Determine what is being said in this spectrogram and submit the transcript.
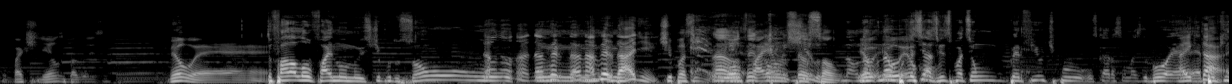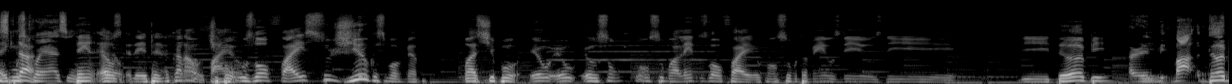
compartilhei uns bagulhos assim. Meu, é. Tu fala lo-fi no, no tipo do som ou... Não, não, na, na um- ver- na um- verdade, tipo assim, Não, não tem lo-fi é um estilo. som. Não, não, Eu- não eu- porque eu assim, às vezes pode ser um perfil, tipo, os caras são mais de boa, é, Aí que é tá, aí pouquíssimos que tá. que conhecem. Tem, é, os, entendeu? depende do canal. Lo-fi, Tipo, os lo-fi surgiram com esse movimento. Mas, tipo, eu, eu, eu sou um que consumo, além dos lo-fi, eu consumo também os de. os de. De dub. R&B. Dub,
